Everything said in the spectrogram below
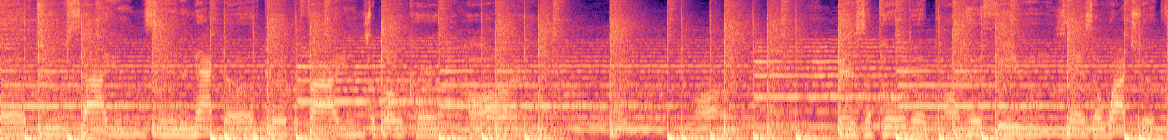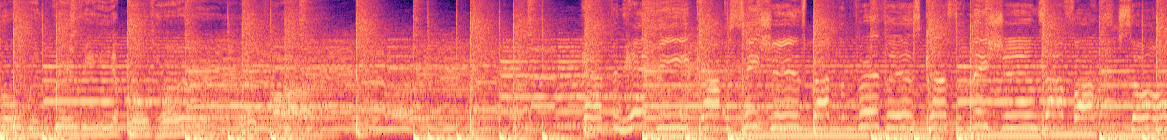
love to science in an act of good defiance. I broke her heart. As I pulled apart her theories, as I watched her growing weary, I pulled her apart. Having heavy conversations about the furthest constellations of our soul.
